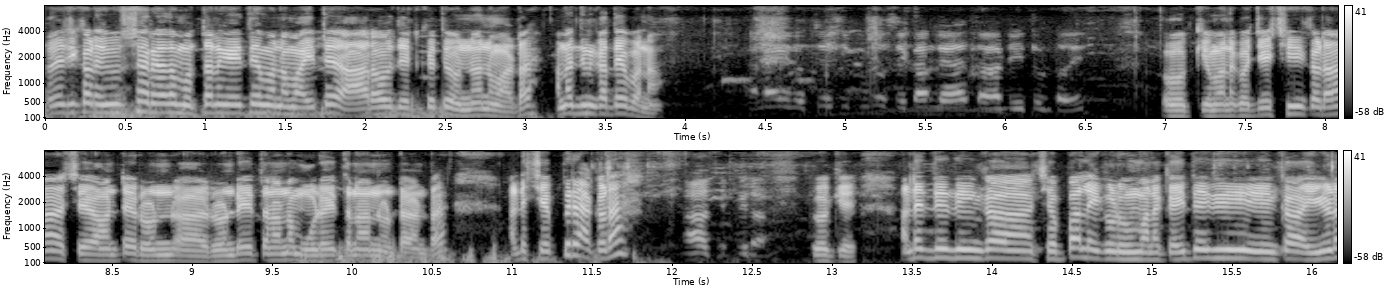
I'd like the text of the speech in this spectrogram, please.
ఫ్రెండ్స్ ఇక్కడ చూసినారు కదా మొత్తానికి అయితే మనం అయితే ఆరవ దెట్టుకైతే ఉన్నానమాట అన్న దీని కథ పనా ఇప్పుడు ఓకే మనకు వచ్చేసి ఇక్కడ అంటే రెండు రెండు అవుతానన్నా మూడు అవుతానని ఉంటాయంట. అంటే చెప్పిరా అక్కడ? ఓకే అంటే ఇది ఇంకా చెప్పాలి ఇక్కడ మనకైతే ఇది ఇంకా ఈడ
